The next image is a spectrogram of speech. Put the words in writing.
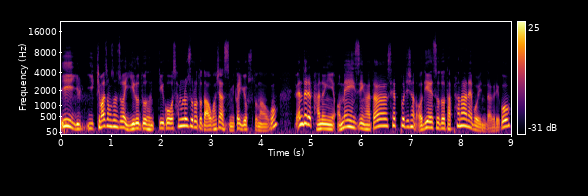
이, 이 김하성 선수가 2루도 뛰고 3루수로도 나오고 하지 않습니까? 유격수도 나오고 팬들의 반응이 amazing하다. 새 포지션 어디에서도 다 편안해 보인다. 그리고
